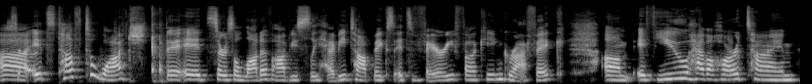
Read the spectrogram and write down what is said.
Uh, so, it's tough to watch. It's there's a lot of obviously heavy topics. It's very fucking graphic. Um, if you have a hard time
